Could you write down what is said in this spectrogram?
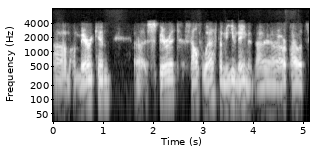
um, American, uh, Spirit, Southwest. I mean, you name it. Uh, our pilots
